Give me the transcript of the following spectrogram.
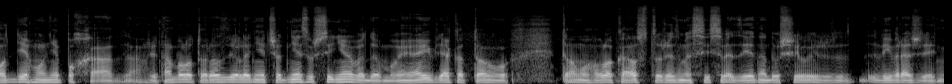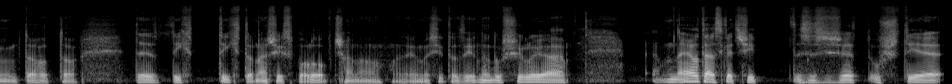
od neho nepochádza. Že tam bolo to rozdelenie, čo dnes už si neuvedomuje. Aj vďaka tomu, tomu holokaustu, že sme si svet zjednodušili vyvraždením tohoto, tých, týchto našich spoluobčanov. Sme si to zjednodušili a je otázka, či že už tie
